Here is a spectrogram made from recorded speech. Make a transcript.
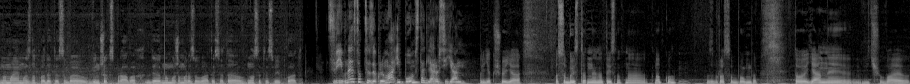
ми маємо знаходити себе в інших справах, де ми можемо розвиватися та вносити свій вклад. Свій внесок це зокрема і помста для росіян. Якщо я особисто не натиснув на кнопку збросу бомби, то я не відчуваю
